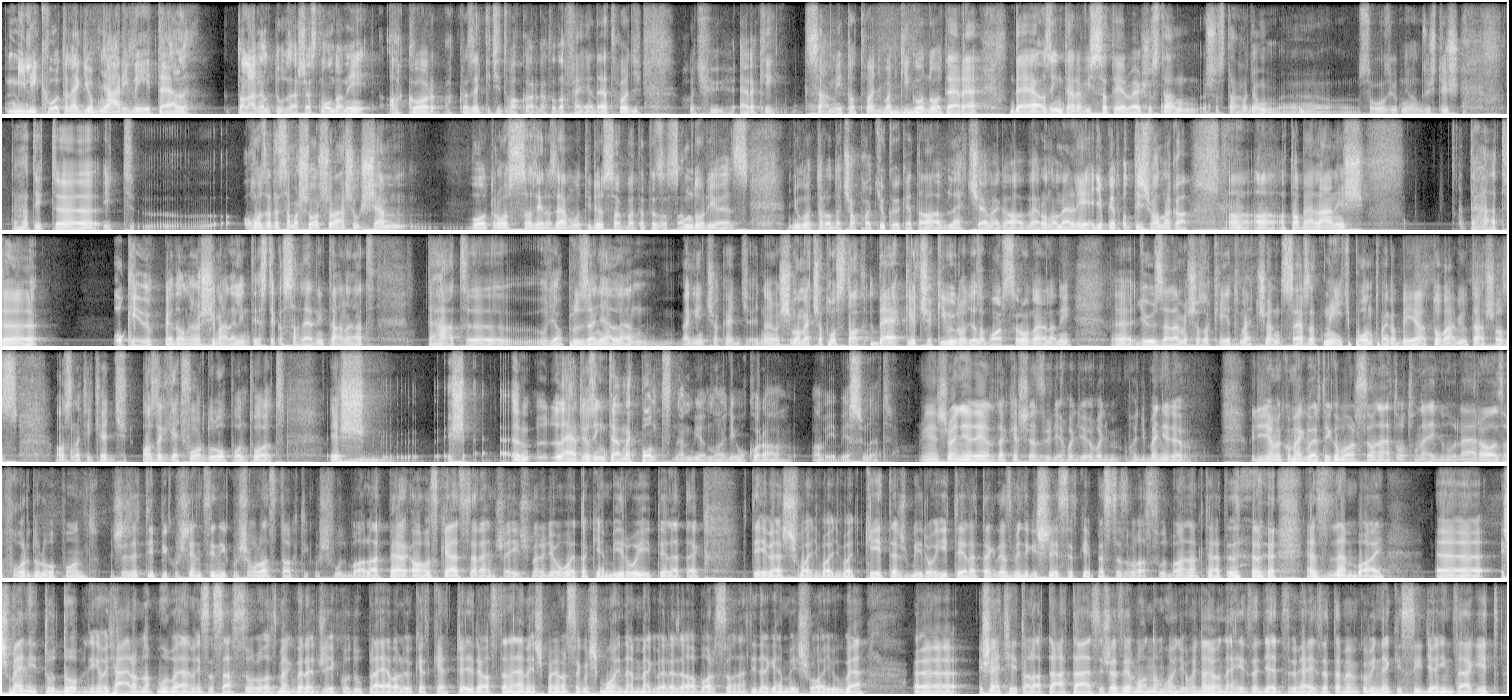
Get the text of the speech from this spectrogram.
Milik volt a legjobb nyári vétel, talán nem túlzás ezt mondani, akkor, akkor az egy kicsit vakargatod a fejedet, hogy, hogy hű, erre ki számított, vagy, vagy ki gondolt erre, de az Interre visszatérve, és aztán, és aztán hagyom szóhoz jutni Andrist is, tehát itt, itt hozzáteszem, a sorsolásuk sem volt rossz azért az elmúlt időszakban, tehát ez a Sampdoria, ez nyugodtan oda csaphatjuk őket a Lecce meg a Verona mellé. Egyébként ott is vannak a, a, a, a tabellán is. Tehát oké, okay, ők például nagyon simán elintézték a Salernitánát, tehát ugye a Plüzeny ellen megint csak egy, egy nagyon sima meccset hoztak, de kétség kívül, hogy az a Barcelona elleni győzelem, és az a két meccsen szerzett négy pont, meg a BL továbbjutás, az, az, nekik egy, az nekik egy fordulópont volt, és, és lehet, hogy az Internek pont nem jön majd jókor a, a VB szünet. Igen, és mennyire érdekes ez ugye, hogy, hogy, hogy mennyire hogy ugye amikor megverték a Barcelonát otthon egy nullára, az a fordulópont, és ez egy tipikus, ilyen cinikus, olasz taktikus futball. Per, ahhoz kell szerencse is, mert ugye voltak ilyen bírói ítéletek, téves vagy, vagy, vagy kétes bírói ítéletek, de ez mindig is részét képezte az olasz futballnak, tehát ez, ez nem baj. E, és mennyit tud dobni, hogy három nap múlva elmész a Sassuolo, az megvered Zséko duplájával őket kettő egyre, aztán elmész Spanyolországba, és majdnem megvered a Barcelonát idegenbe is valljuk be és egy hét alatt átállsz, és ezért mondom, hogy, hogy nagyon nehéz egy edzőhelyzetem, amikor mindenki szidja Inzágit,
